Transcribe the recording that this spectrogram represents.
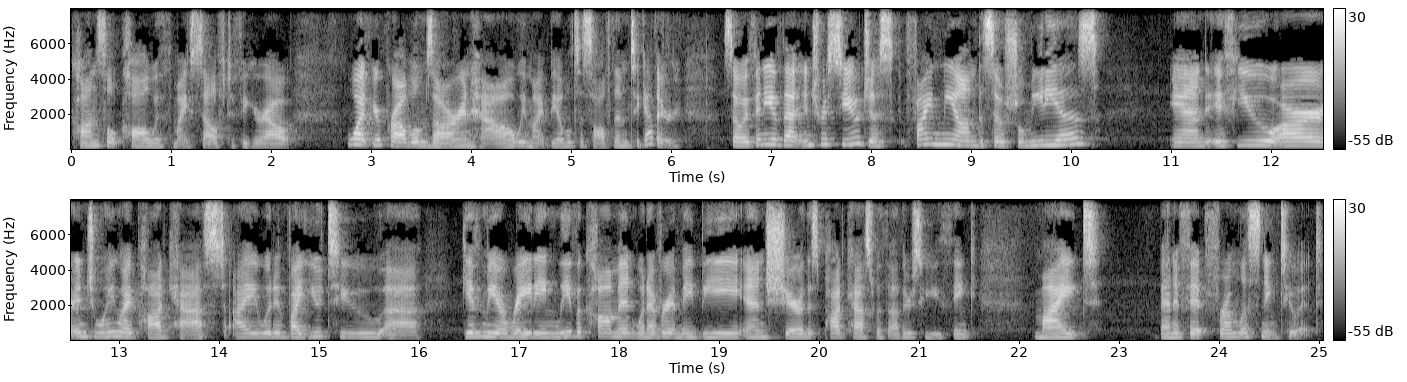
consult call with myself to figure out what your problems are and how we might be able to solve them together. So, if any of that interests you, just find me on the social medias and if you are enjoying my podcast, I would invite you to uh, give me a rating, leave a comment, whatever it may be, and share this podcast with others who you think might benefit from listening to it.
